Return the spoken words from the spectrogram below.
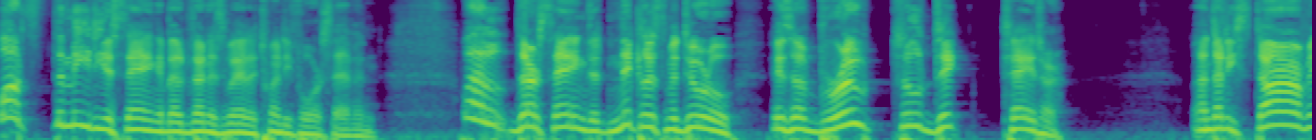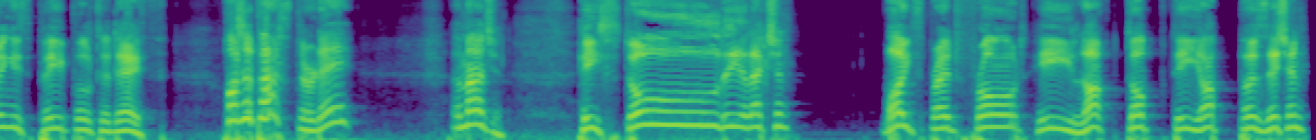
What's the media saying about Venezuela 24 7? Well, they're saying that Nicolas Maduro is a brutal dictator and that he's starving his people to death. What a bastard, eh? Imagine. He stole the election. Widespread fraud. He locked up the opposition.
